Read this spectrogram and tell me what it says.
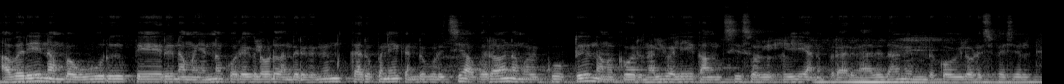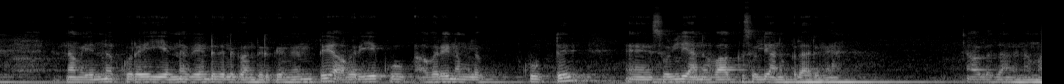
அவரே நம்ம ஊர் பேர் நம்ம என்ன குறைகளோடு வந்திருக்குங்கன்னு கருப்பனே கண்டுபிடிச்சி அவராக நம்ம கூப்பிட்டு நமக்கு ஒரு நல்வழியை காமிச்சு சொல்லி அனுப்புகிறாருங்க அதுதாங்க இந்த கோவிலோட ஸ்பெஷல் நம்ம என்ன குறை என்ன வேண்டுதலுக்கு வந்திருக்குங்கன்ட்டு அவரையே கூப் அவரே நம்மளை கூப்பிட்டு சொல்லி அனு வாக்கு சொல்லி அனுப்புகிறாருங்க அவ்வளோதாங்க. நம்ம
